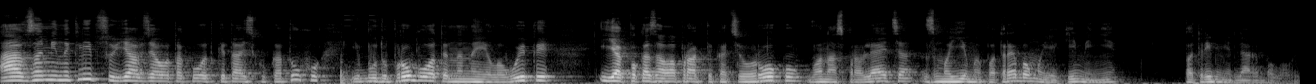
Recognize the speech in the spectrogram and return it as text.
А взамін екліпсу я взяв отаку от китайську катуху і буду пробувати на неї ловити. І як показала практика цього року, вона справляється з моїми потребами, які мені потрібні для риболовлі.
